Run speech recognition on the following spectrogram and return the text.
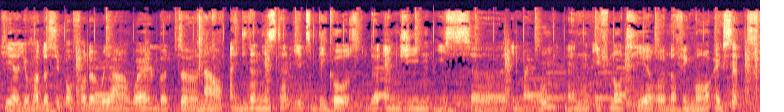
Here you have the support for the rear well but uh, now i didn't install it because the engine is uh, in my room. And if not here uh, nothing more except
